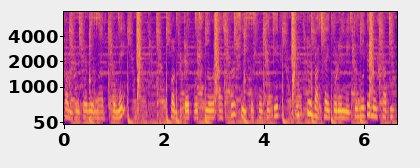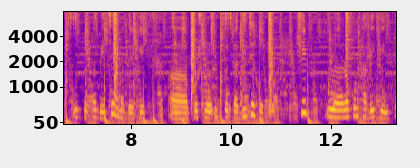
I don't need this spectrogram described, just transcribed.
কম্পিউটারের মাধ্যমে, কম্পিউটার প্রশ্ন আসতো, সেই প্রশ্ন থেকে উত্তর বাছাই করে নিতে হতো এবং সঠিক উত্তরটা বেছে আমাদেরকে প্রশ্ন উত্তরটা দিতে হতো। সেই রকমভাবেই কিন্তু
